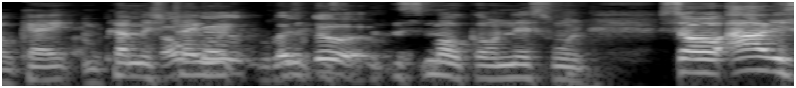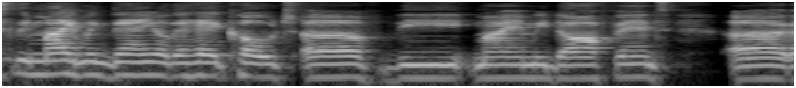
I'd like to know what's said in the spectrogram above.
Okay, I'm coming straight okay, with, with, the, it. with the smoke on this one. So obviously, Mike McDaniel, the head coach of the Miami Dolphins, a uh,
